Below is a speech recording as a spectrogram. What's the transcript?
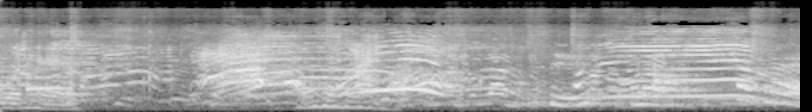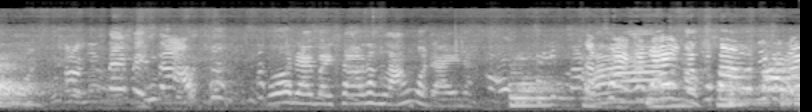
บวนแห่โอ้ได้ใบชาทั้งหลังหมดได้น่ะจับไฟก็ได้จับกระเป๋านี่ก็ได้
